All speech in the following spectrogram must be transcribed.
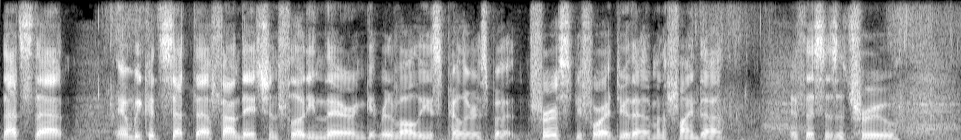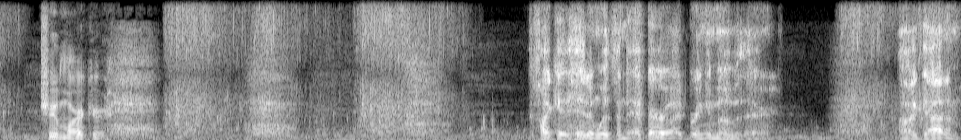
that's that, and we could set the foundation floating there and get rid of all these pillars. But first, before I do that, I'm gonna find out if this is a true, true marker. If I could hit him with an arrow, I'd bring him over there. Oh, I got him.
